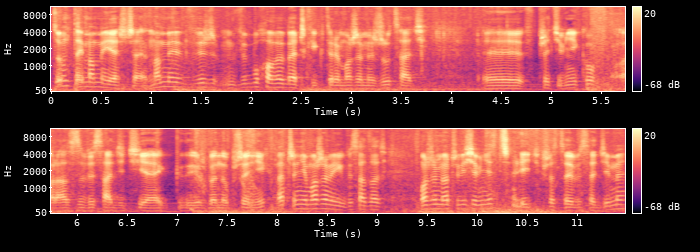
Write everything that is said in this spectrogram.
Co tutaj mamy jeszcze? Mamy wybuchowe beczki, które możemy rzucać w przeciwników oraz wysadzić je, gdy już będą przy nich. Znaczy nie możemy ich wysadzać, możemy oczywiście w nie strzelić, przez co je wysadzimy,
